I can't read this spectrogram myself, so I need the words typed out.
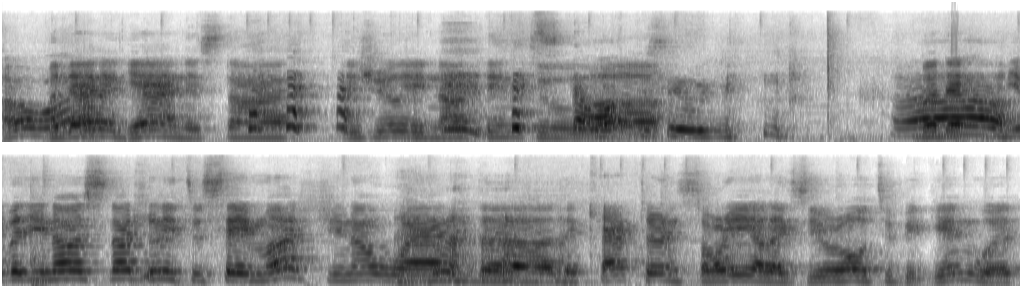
Oh, But then again, it's not. It's really nothing to. Uh, but Oh. that, but you know, it's not really to say much. You know, when the the character and story are like zero to begin with.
